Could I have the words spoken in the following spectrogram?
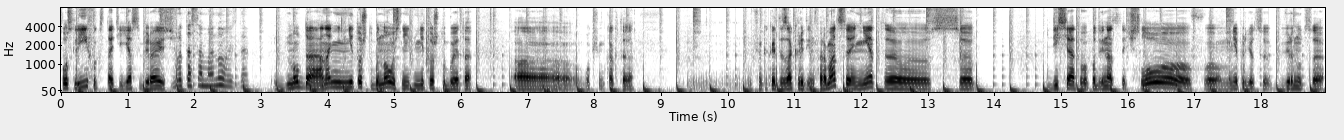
после ИФа, кстати, я собираюсь... Вот та самая новость, да? Ну да, она не, не то чтобы новость, не, не то чтобы это, э, в общем, как-то, в общем, какая-то закрытая информация. Нет, э, с 10 по 12 число в- мне придется вернуться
